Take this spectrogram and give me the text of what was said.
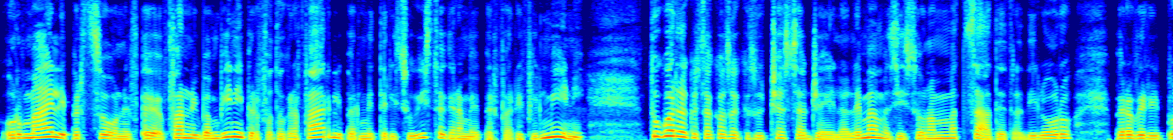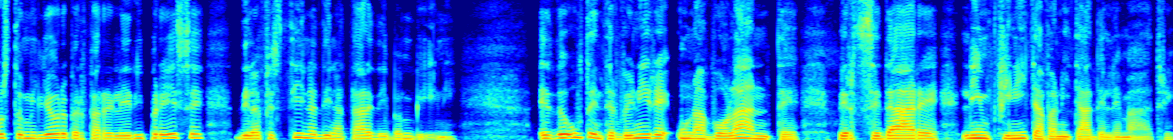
ormai le persone eh, fanno i bambini per fotografarli, per metterli su Instagram e per fare i filmini. Tu guarda questa cosa che è successa a Gela, le mamme si sono ammazzate tra di loro per avere il posto migliore per fare le riprese della festina di Natale dei bambini è dovuta intervenire una volante per sedare l'infinita vanità delle madri.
